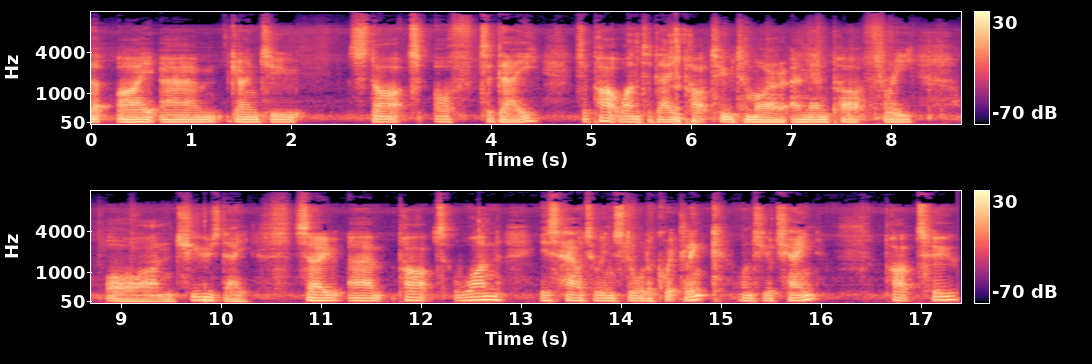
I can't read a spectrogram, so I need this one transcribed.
that I am going to start off today. So part one today, part two tomorrow, and then part three on Tuesday. So um, part one is how to install a quick link onto your chain. Part two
